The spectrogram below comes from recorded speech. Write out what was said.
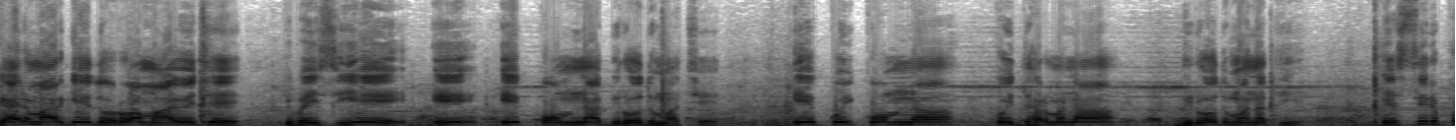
ગેરમાર્ગે દોરવામાં આવે છે કે ભાઈ, સીએ એ એક કોમના વિરોધમાં છે. એ કોઈ કોમના કોઈ ધર્મના વિરોધમાં નથી. એ સિર્ફ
